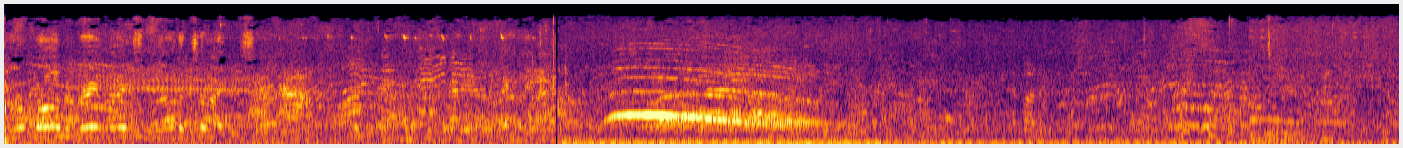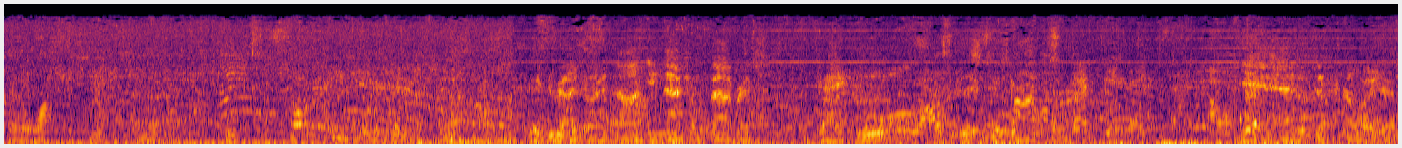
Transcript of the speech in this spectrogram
Don't go on the Great Okay, you guys are in non-natural fabrics. Okay, cool. This, this is not correct. Yeah, the different elevators.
